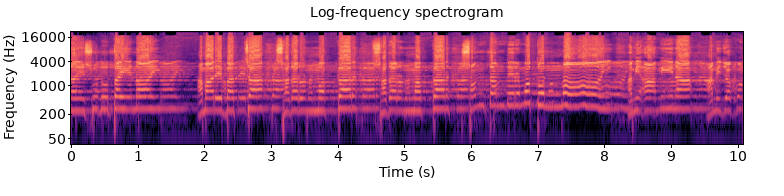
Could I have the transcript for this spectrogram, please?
নয়, শুধু তাই নয়, আমার এ বাচ্চা, সাধারণ মক্কার সাধারণ মক্কার সন্তানদের মতন নয়। আমি আমি না আমি যখন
